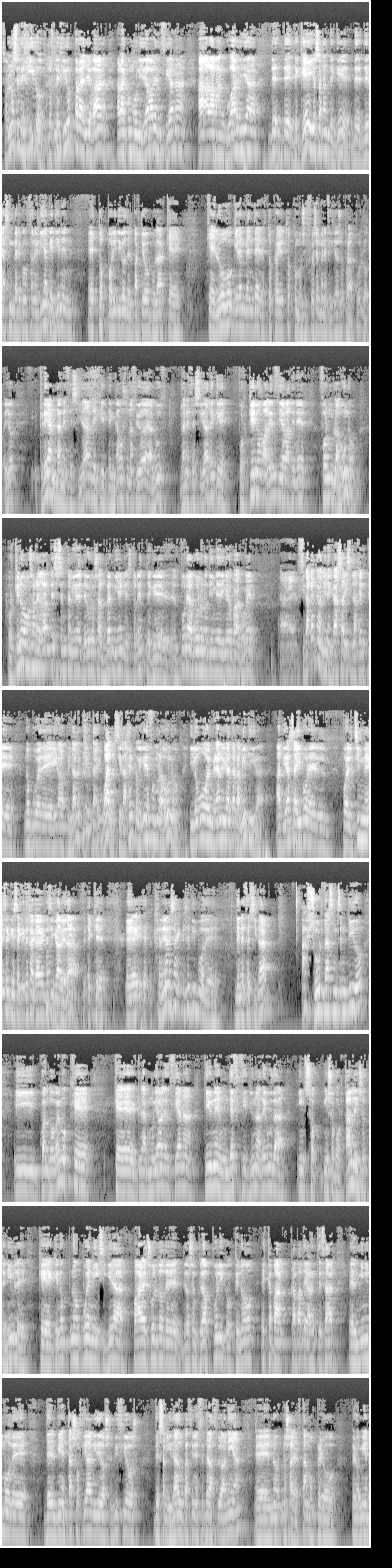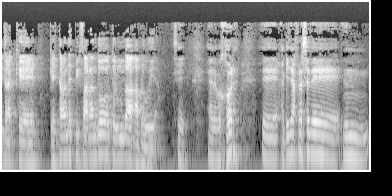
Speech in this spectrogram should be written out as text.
son los elegidos, los elegidos para llevar a la comunidad valenciana a, la vanguardia de, de, de qué, ellos harán de qué, de, de la sinvergonzonería que tienen estos políticos del Partido Popular que, que luego quieren vender estos proyectos como si fuesen beneficiosos para el pueblo. Ellos crean la necesidad de que tengamos una ciudad de la luz, la necesidad de que, ¿por qué no Valencia va a tener Fórmula 1? ¿Por qué no vamos a regalarle 60 millones de euros al Bernie Eccleston este, que el pobre abuelo no tiene dinero para comer? Eh, si la gente no tiene casa y si la gente no puede ir al hospital, que da igual. Si la gente lo que quiere Fórmula 1 y luego en verano ir a Terra Mítica a tirarse ahí por el, por el chisme ese que se deja caer sin gravedad. Es que eh, generan ese tipo de, de necesidad absurda, sin sentido, y cuando vemos que, que- la comunidad valenciana tiene un déficit y una deuda inso- insoportable, insostenible, que, que no, no puede ni siquiera pagar el sueldo de, de los empleados públicos, que no es capaz, capaz de garantizar el mínimo de- del bienestar social y de los servicios de sanidad, educación, etcétera, la ciudadanía, eh, no- nos alertamos. Pero, pero mientras que, que estaban despilfarrando, todo el mundo aplaudía. Sí, a lo mejor eh, aquella frase de, mm,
